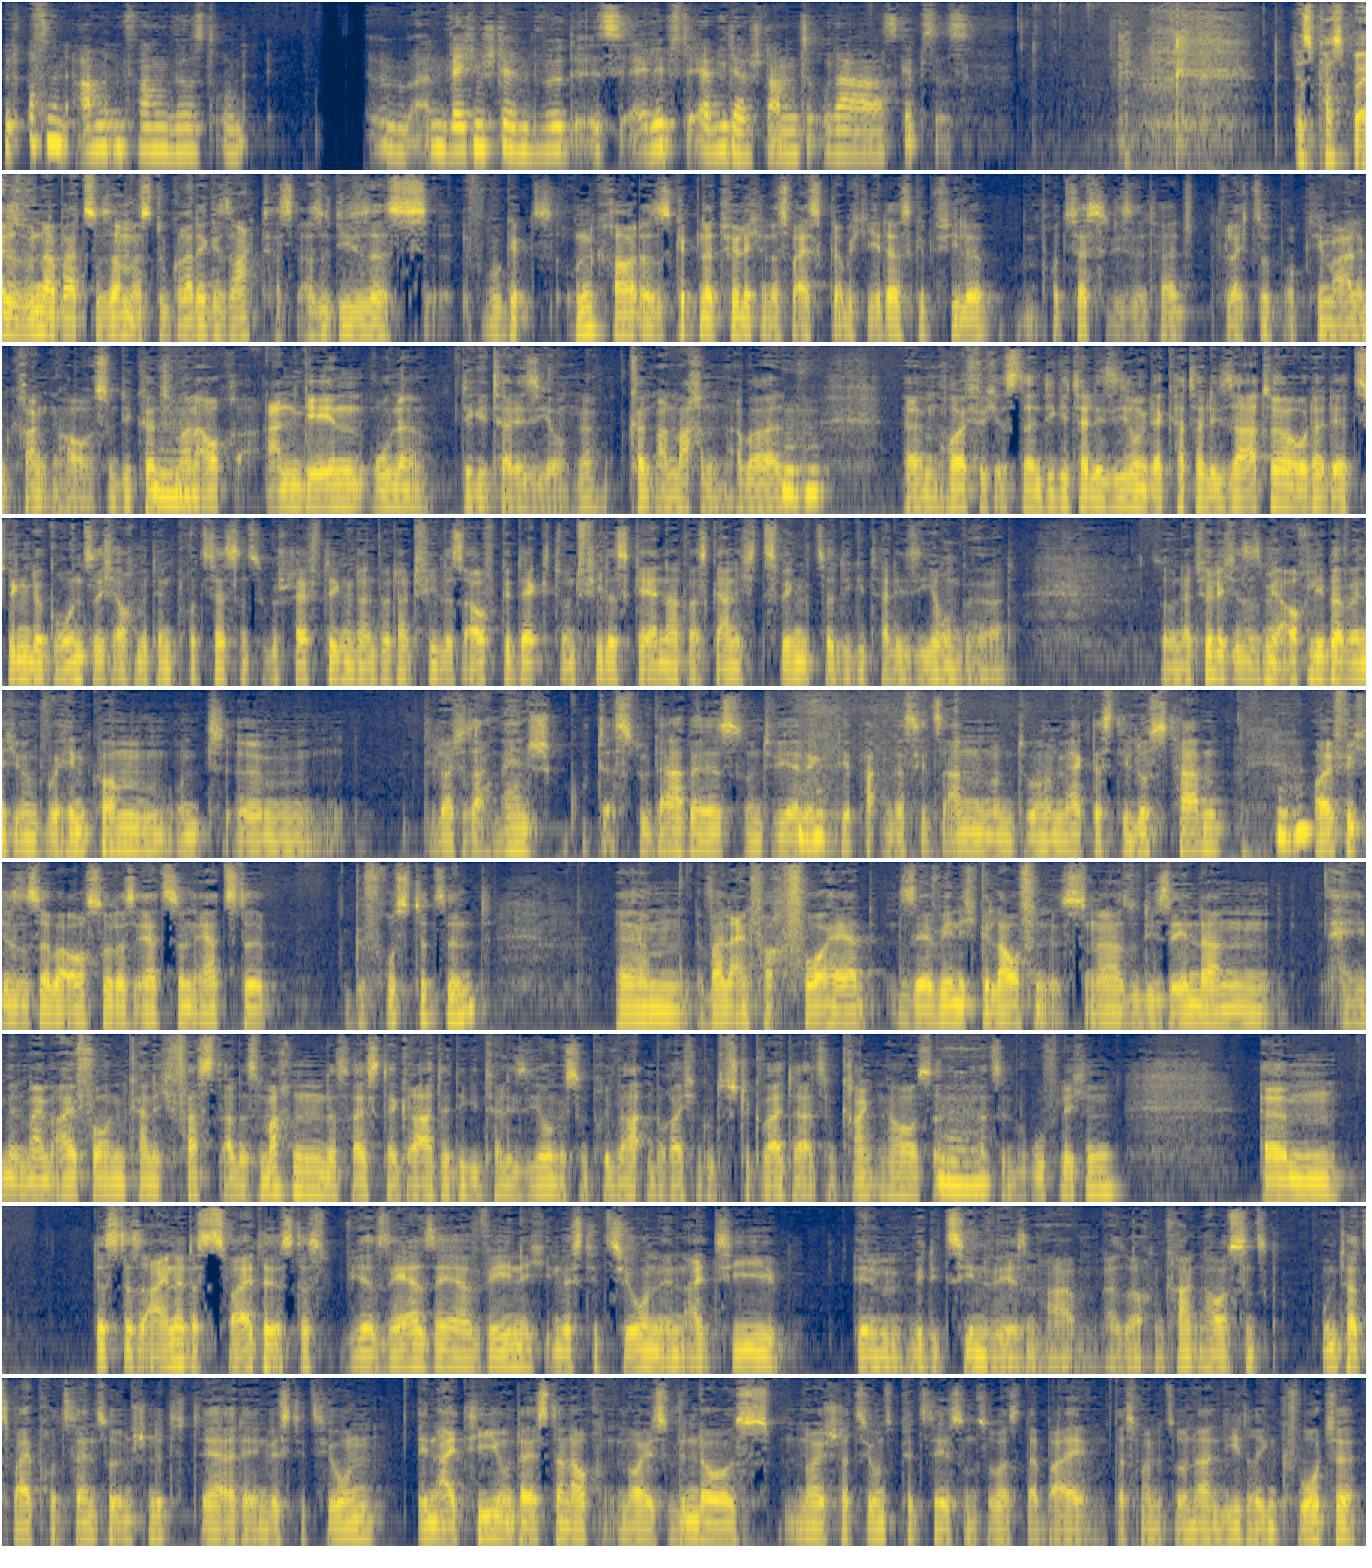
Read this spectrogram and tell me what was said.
mit offenen Armen empfangen wirst und an welchen Stellen wird es, erlebst du eher Widerstand oder Skepsis? Das passt beides wunderbar zusammen, was du gerade gesagt hast. Also dieses, wo gibt's Unkraut? Also es gibt natürlich, und das weiß, glaube ich, jeder, es gibt viele Prozesse, die sind halt vielleicht suboptimal im Krankenhaus. Und die könnte mhm. man auch angehen ohne Digitalisierung. Ne? Könnte man machen. Aber mhm. Ähm, häufig ist dann Digitalisierung der Katalysator oder der zwingende Grund, sich auch mit den Prozessen zu beschäftigen. Und dann wird halt vieles aufgedeckt und vieles geändert, was gar nicht zwingend zur Digitalisierung gehört. So, natürlich ist es mir auch lieber, wenn ich irgendwo hinkomme und ähm, die Leute sagen, Mensch, gut, dass du da bist und wir, mhm. wir packen das jetzt an und man merkt, dass die Lust haben. Mhm. Häufig ist es aber auch so, dass Ärzte und Ärzte gefrustet sind, ähm, weil einfach vorher sehr wenig gelaufen ist. Ne? Also die sehen dann, hey, mit meinem iPhone kann ich fast alles machen. Das heißt, der Grad der Digitalisierung ist im privaten Bereich ein gutes Stück weiter als im Krankenhaus, mhm. als im beruflichen. Ähm, das ist das eine. Das zweite ist, dass wir sehr, sehr wenig Investitionen in IT im Medizinwesen haben. Also auch im Krankenhaus sind es unter zwei Prozent so im Schnitt der, der Investitionen in IT und da ist dann auch neues Windows, neue Stations-PCs und sowas dabei. Dass man mit so einer niedrigen Quote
